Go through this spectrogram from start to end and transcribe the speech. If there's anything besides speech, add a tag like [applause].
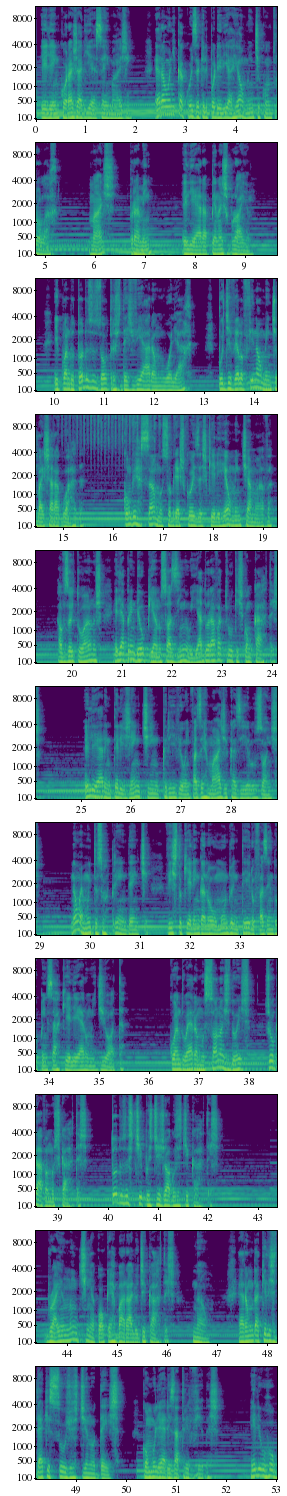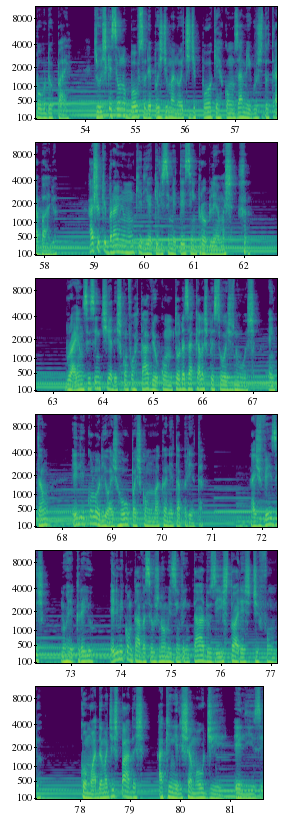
Ele encorajaria essa imagem. Era a única coisa que ele poderia realmente controlar. Mas, para mim, ele era apenas Brian. E quando todos os outros desviaram o olhar, pude vê-lo finalmente baixar a guarda. Conversamos sobre as coisas que ele realmente amava. Aos oito anos, ele aprendeu o piano sozinho e adorava truques com cartas. Ele era inteligente e incrível em fazer mágicas e ilusões. Não é muito surpreendente, visto que ele enganou o mundo inteiro fazendo pensar que ele era um idiota. Quando éramos só nós dois, jogávamos cartas. Todos os tipos de jogos de cartas. Brian não tinha qualquer baralho de cartas. Não. Era um daqueles decks sujos de nudez, com mulheres atrevidas. Ele o roubou do pai, que o esqueceu no bolso depois de uma noite de pôquer com os amigos do trabalho. Acho que Brian não queria que ele se metesse em problemas. [laughs] Brian se sentia desconfortável com todas aquelas pessoas nuas, então ele coloriu as roupas com uma caneta preta. Às vezes, no recreio, ele me contava seus nomes inventados e histórias de fundo, como a Dama de Espadas, a quem ele chamou de Elise.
